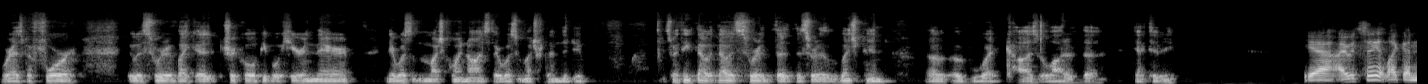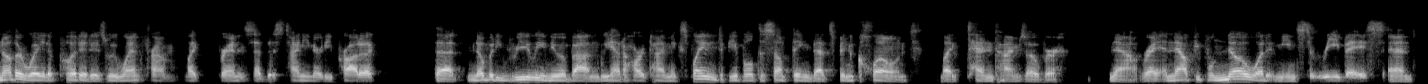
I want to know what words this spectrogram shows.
Whereas before, it was sort of like a trickle of people here and there. There wasn't much going on, so there wasn't much for them to do. So I think that that was sort of the, the sort of linchpin of, of what caused a lot of the, the activity. Yeah, I would say like another way to put it is we went from, like Brandon said, this tiny nerdy product that nobody really knew about and we had a hard time explaining to people to something that's been cloned like 10 times over now, right? And now people know what it means to rebase and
